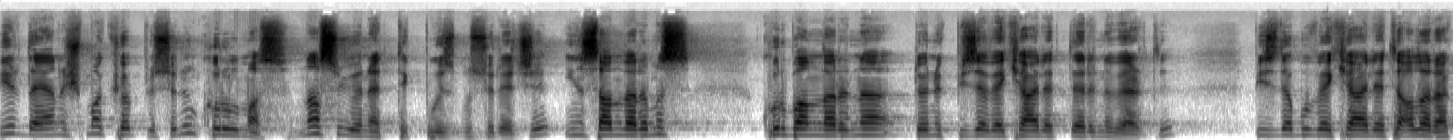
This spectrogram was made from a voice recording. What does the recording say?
bir dayanışma köprüsünün kurulması. Nasıl yönettik biz bu süreci? İnsanlarımız kurbanlarına dönük bize vekaletlerini verdi. Biz de bu vekaleti alarak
